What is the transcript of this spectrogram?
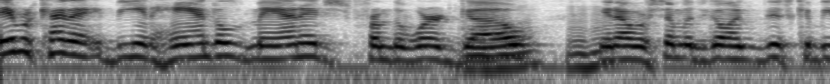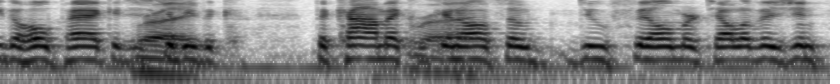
they were kind of being handled, managed from the word go. You know, where someone's going, this could be the whole package. This could be Mm-hmm, the the comic who Right. can also do film or television.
